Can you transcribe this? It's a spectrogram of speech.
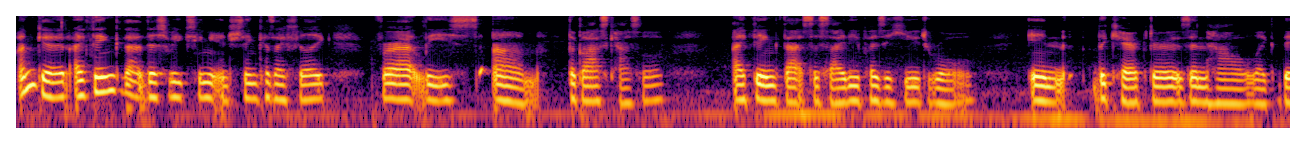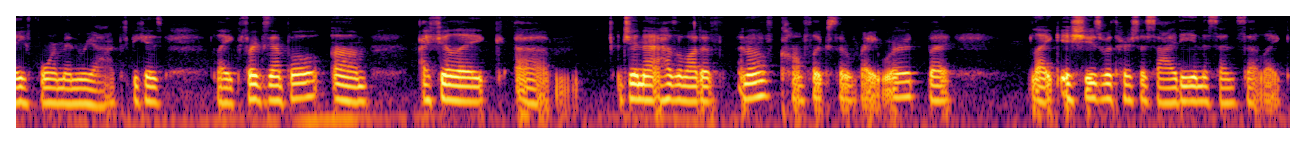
I'm good. I think that this week's gonna be interesting because I feel like for at least um, the Glass Castle I think that society plays a huge role in the characters and how like they form and react because like for example um i feel like um jeanette has a lot of i don't know if conflict's the right word but like issues with her society in the sense that like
